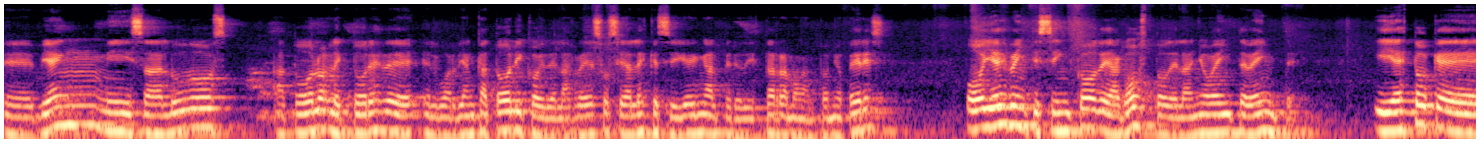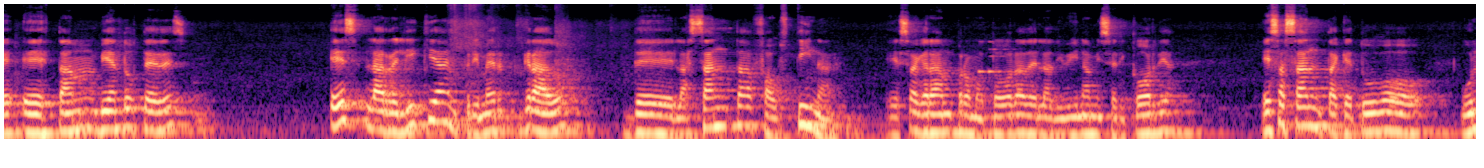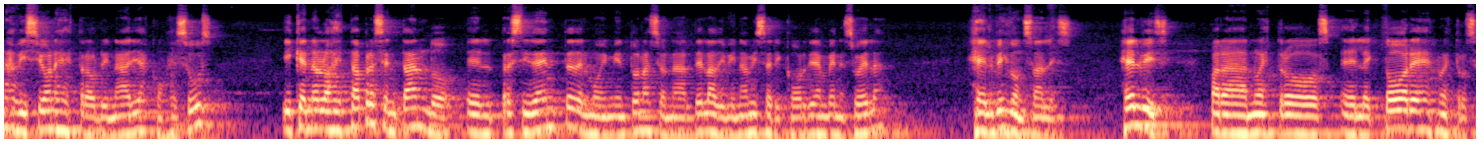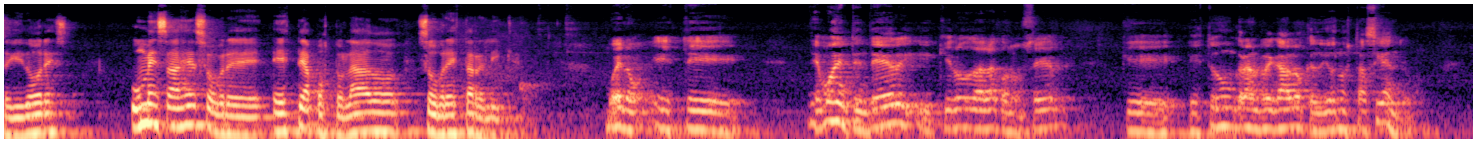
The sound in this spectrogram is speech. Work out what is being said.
Eh, bien, mis saludos a todos los lectores de El Guardián Católico y de las redes sociales que siguen al periodista Ramón Antonio Pérez. Hoy es 25 de agosto del año 2020 y esto que están viendo ustedes es la reliquia en primer grado de la Santa Faustina, esa gran promotora de la Divina Misericordia, esa santa que tuvo unas visiones extraordinarias con Jesús y que nos los está presentando el presidente del Movimiento Nacional de la Divina Misericordia en Venezuela, Helvis González. Helvis, para nuestros lectores, nuestros seguidores, un mensaje sobre este apostolado, sobre esta reliquia. Bueno, este, debemos entender y quiero dar a conocer que esto es un gran regalo que Dios nos está haciendo.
